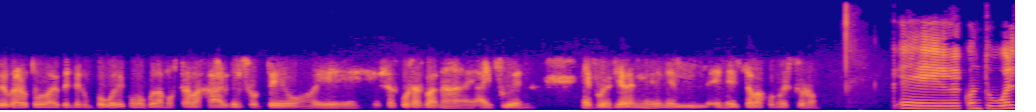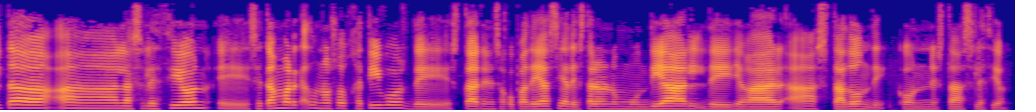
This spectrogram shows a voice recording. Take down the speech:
pero claro, todo va a depender un poco de cómo podamos trabajar, del sorteo, eh, esas cosas van a, a, influen, a influenciar en, en, el, en el trabajo nuestro, ¿no? Eh, con tu vuelta a la selección, eh, ¿se te han marcado unos objetivos de estar en esa Copa de Asia, de estar en un Mundial, de llegar hasta dónde con esta selección?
